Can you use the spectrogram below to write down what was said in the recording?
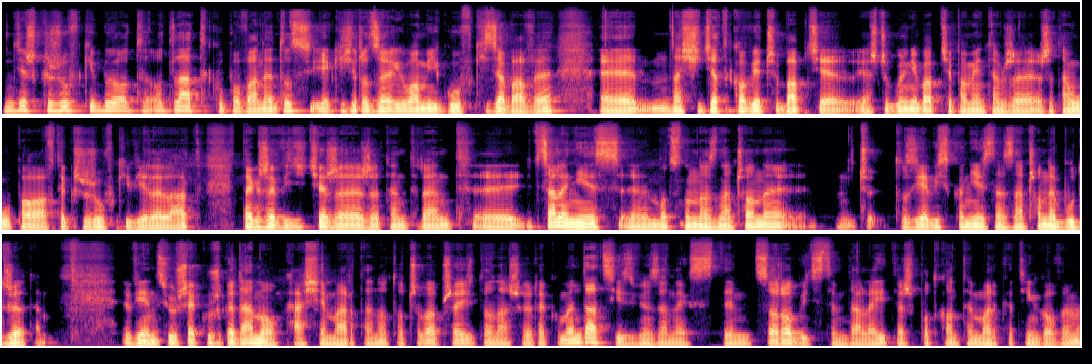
Przecież krzyżówki były od, od lat kupowane, to jakiś rodzaj łamigłówki, zabawy. E, nasi dziadkowie czy babcie, ja szczególnie babcie pamiętam, że, że tam łupała w te krzyżówki wiele lat, także widzicie, że, że ten trend e, wcale nie jest e, mocno naznaczony, czy to zjawisko nie jest naznaczone budżetem. Więc już jak już gadamy o kasie, Marta, no to trzeba przejść do naszych rekomendacji związanych z tym, co robić z tym dalej, też pod kątem marketingowym,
